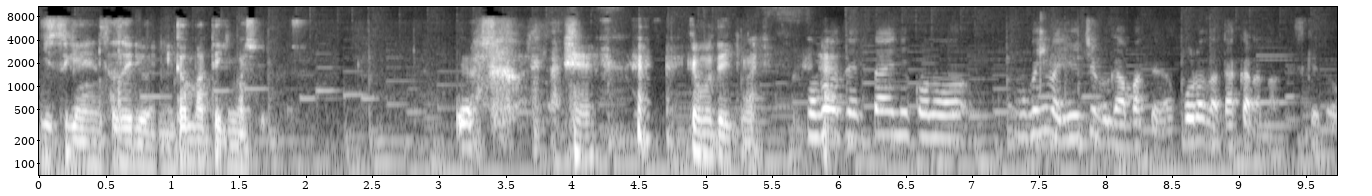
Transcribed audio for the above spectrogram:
実現させるように頑張っていきましょよろしくお願いしう 頑張っていきましょます。僕は絶対にこの僕今 YouTube 頑張ってるのはコロナだからなんですけど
